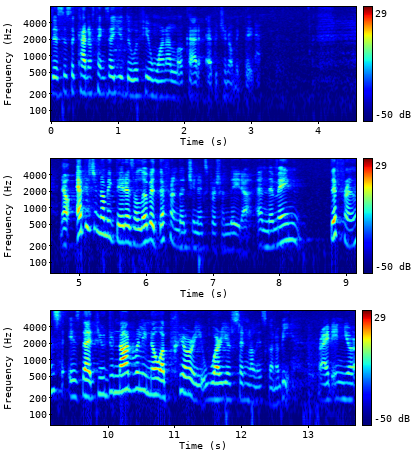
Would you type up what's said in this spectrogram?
this is the kind of things that you do if you want to look at epigenomic data. Now, epigenomic data is a little bit different than gene expression data, and the main difference is that you do not really know a priori where your signal is going to be, right? In your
